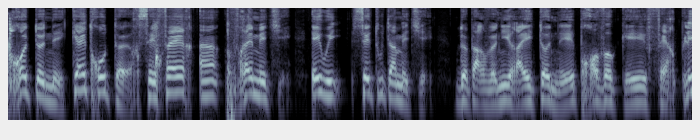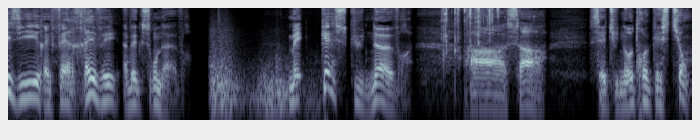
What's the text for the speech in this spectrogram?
retenez qu'être auteur, c'est faire un vrai métier. Et oui, c'est tout un métier. De parvenir à étonner, provoquer, faire plaisir et faire rêver avec son œuvre. Mais qu'est-ce qu'une œuvre? Ah ça, c'est une autre question.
